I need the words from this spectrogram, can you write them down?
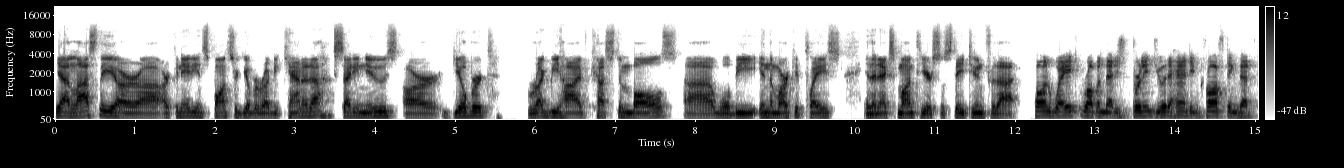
Yeah, and lastly, our uh, our Canadian sponsor, Gilbert Rugby Canada. Exciting news: our Gilbert Rugby Hive custom balls uh, will be in the marketplace in the next month here. So stay tuned for that. Can't wait, Robin. That is brilliant. You had a hand in crafting that.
